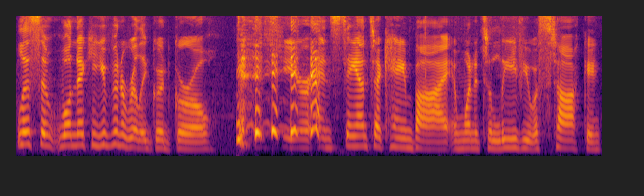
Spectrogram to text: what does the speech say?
Listen, well, Nikki, you've been a really good girl this year, and Santa came by and wanted to leave you a stocking.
